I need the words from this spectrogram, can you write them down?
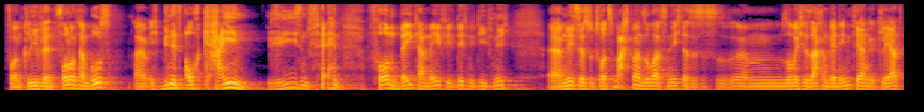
von Cleveland voll unterm Bus. Ähm, ich bin jetzt auch kein Riesenfan von Baker Mayfield, definitiv nicht. Ähm, nichtsdestotrotz macht man sowas nicht. Das ist ähm, solche Sachen werden intern geklärt.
